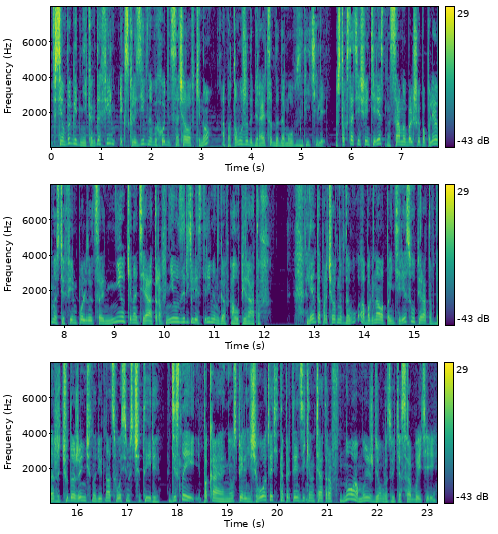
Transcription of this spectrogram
всем выгоднее, когда фильм эксклюзивно выходит сначала в кино, а потом уже добирается до домов зрителей. Что, кстати, еще интересно, самой большой популярностью фильм пользуется не у кинотеатров, не у зрителей стримингов, а у пиратов. Лента про Черную вдову обогнала по интересу у пиратов даже Чудо-женщину 1984. Дисней пока не успели ничего ответить на претензии кинотеатров, ну а мы ждем развития событий.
